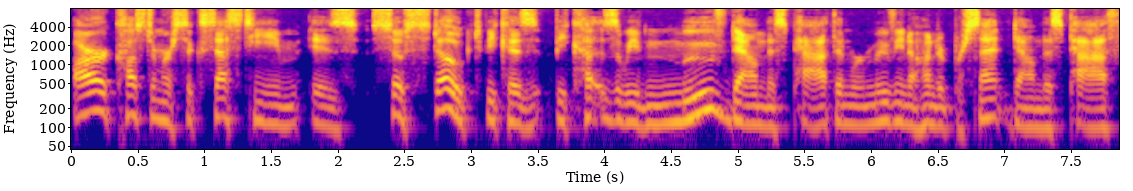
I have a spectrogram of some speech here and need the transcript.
our customer success team is so stoked because because we've moved down this path and we're moving 100% down this path,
